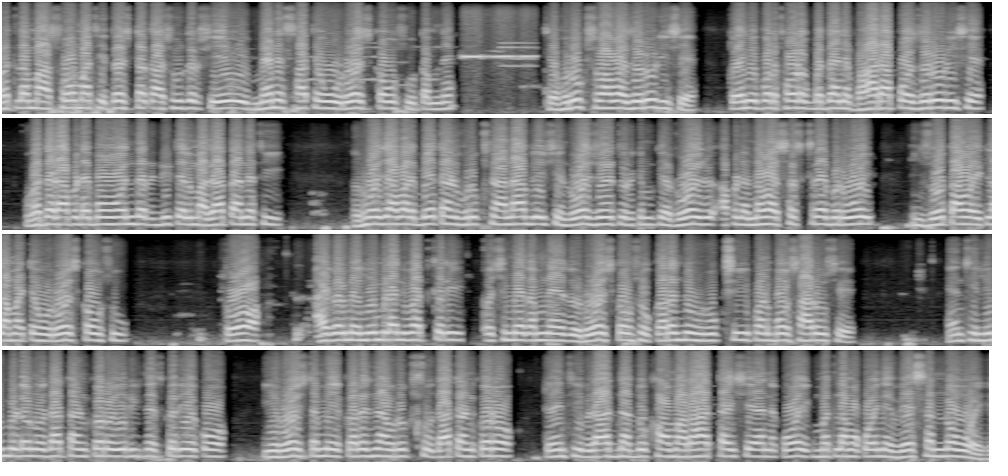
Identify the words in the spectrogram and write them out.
મતલબમાં સો માંથી દસ ટકા સુધરશે એવી મહેનત સાથે હું રોજ કહું છું તમને કે વૃક્ષ વાવવા જરૂરી છે. તો એની પર થોડોક બધાને ભાર આપવો જરૂરી છે. વધારે આપણે બહુ અંદર ડિટેલમાં જતા નથી. રોજ આપણે બે ત્રણ વૃક્ષના નામ લઈશું રોજ જોઈતું કેમ કે રોજ આપણે નવા સબસ્ક્રાઈબર હોય, એ જોતા હોય એટલા માટે હું રોજ કહું છું. તો આગળ મેં લીમડાની વાત કરી, પછી મેં તમને રોજ કહું છું, કરંજનું વૃક્ષ એ પણ બહુ સારું છે. એનાથી લીમડાનું દાંતણ કરો, એ રીતે જ કરી શકો. એ રોજ તમે કરજના વૃક્ષનું દાંતણ કરો, તો એનાથી રાતના દુખાવામાં રાહત થાય છે અને કોઈ મતલબમાં કોઈને વ્યસન ન હોય.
